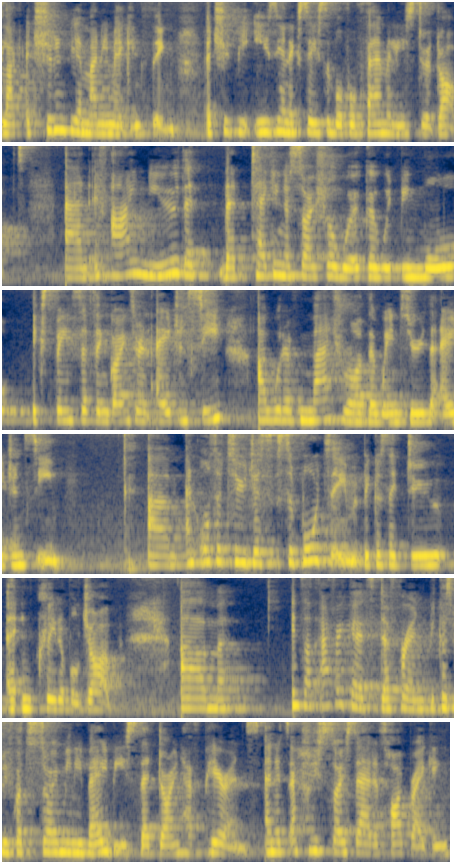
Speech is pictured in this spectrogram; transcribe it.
Like it shouldn't be a money making thing. It should be easy and accessible for families to adopt. And if I knew that, that taking a social worker would be more expensive than going through an agency, I would have much rather went through the agency. Um, and also to just support them because they do an incredible job. Um, in South Africa, it's different because we've got so many babies that don't have parents. And it's actually so sad, it's heartbreaking.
